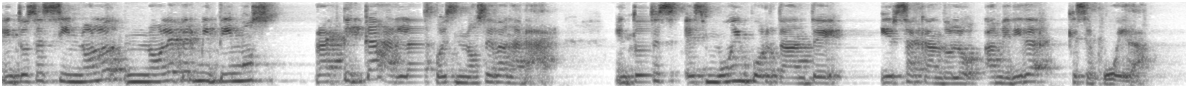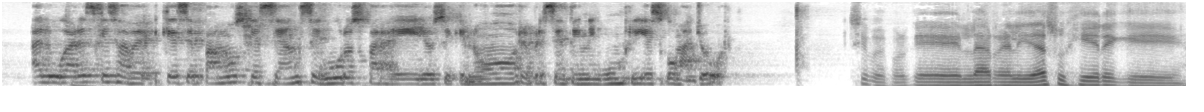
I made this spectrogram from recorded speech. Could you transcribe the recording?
Entonces, si no, no le permitimos practicarlas, pues no se van a dar. Entonces, es muy importante ir sacándolo a medida que se pueda a lugares que, sabe, que sepamos que sean seguros para ellos y que no representen ningún riesgo mayor. Sí, pues porque la realidad sugiere que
